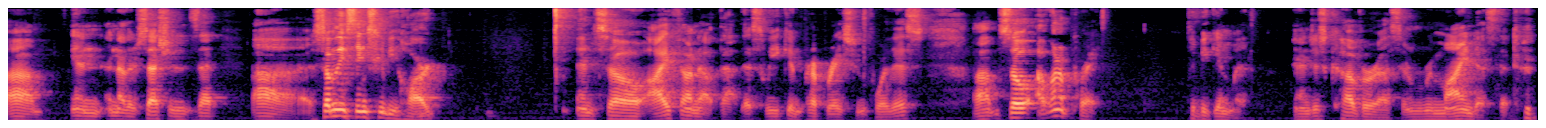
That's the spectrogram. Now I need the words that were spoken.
um, in another session is that uh, some of these things can be hard. And so I found out that this week in preparation for this. Um, so I want to pray to begin with and just cover us and remind us that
